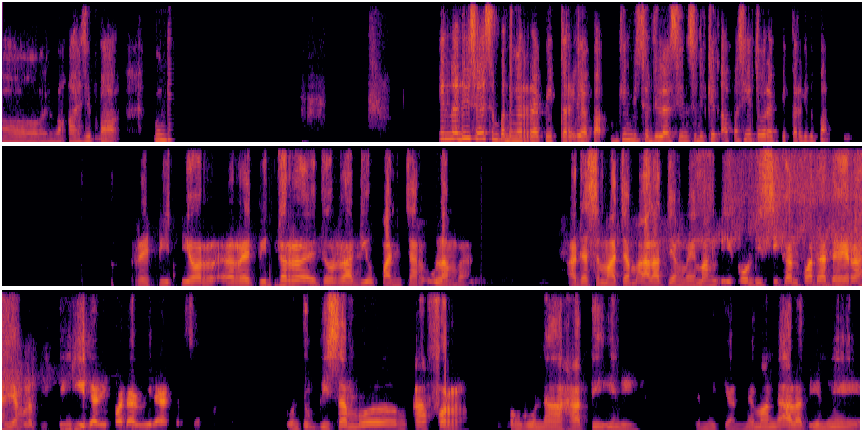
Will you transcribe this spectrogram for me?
Oh, terima kasih Pak. Mungkin tadi saya sempat dengar repeater ya Pak. Mungkin bisa jelasin sedikit apa sih itu repeater gitu Pak? repeater repeater itu radio pancar ulang, Mbak. Ada semacam alat yang memang dikondisikan pada daerah yang lebih tinggi daripada wilayah tersebut untuk bisa mengcover pengguna hati ini. Demikian. Memang alat ini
